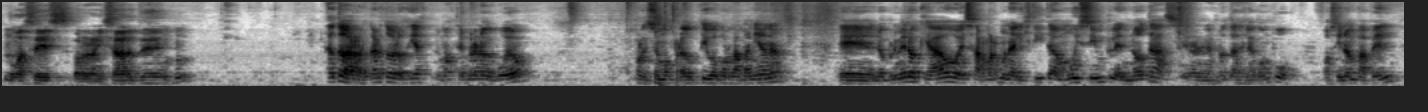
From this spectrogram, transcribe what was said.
¿Cómo haces para organizarte? Trato de arrancar todos los días lo más temprano que puedo, porque soy más productivo por la mañana. Eh, lo primero que hago es armarme una listita muy simple en notas, eran las notas de la compu, o si no en papel,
